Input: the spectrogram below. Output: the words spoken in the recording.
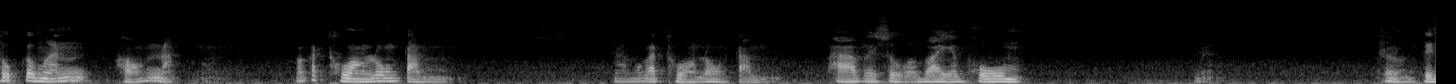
ทุกก็เหมือนของหนัก มันก็ถ่วงลงต่ำนะมันก็ถ่วงลงต่ำพาไปสู่อบายภูมิซึ่งเป็น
